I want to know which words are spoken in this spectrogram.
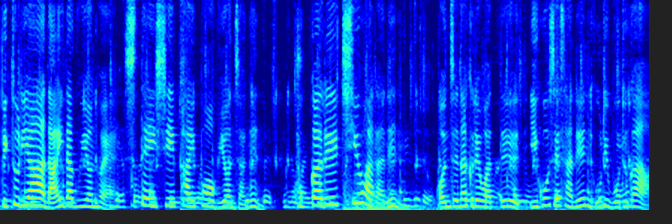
빅토리아 나이닥 위원회 스테이시 파이퍼 위원장은 국가를 치유하라는 언제나 그래왔듯 이곳에 사는 우리 모두가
